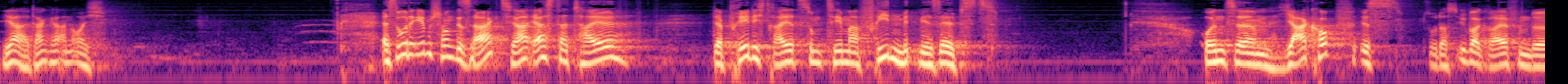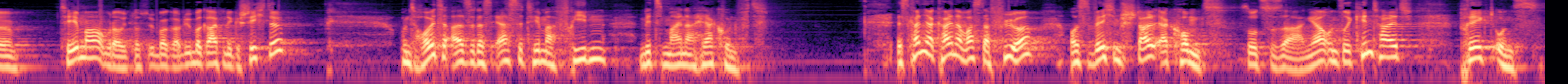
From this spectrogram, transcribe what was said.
Ja, danke an euch. Es wurde eben schon gesagt, ja, erster Teil der Predigtreihe zum Thema Frieden mit mir selbst. Und ähm, Jakob ist so das übergreifende Thema oder das übergreifende Geschichte. Und heute also das erste Thema Frieden mit meiner Herkunft. Es kann ja keiner was dafür, aus welchem Stall er kommt, sozusagen. Ja, unsere Kindheit prägt uns.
